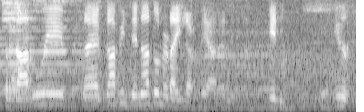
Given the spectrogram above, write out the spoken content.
ਸਰਕਾਰ ਨੂੰ ਇਹ ਕਾਫੀ ਦਿਨਾਂ ਤੋਂ ਲੜਾਈ ਲੜਦੇ ਆ ਰਹੇ ਨੇ ਇਹਦੀ। ਇਹ ਦੱਸੋ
